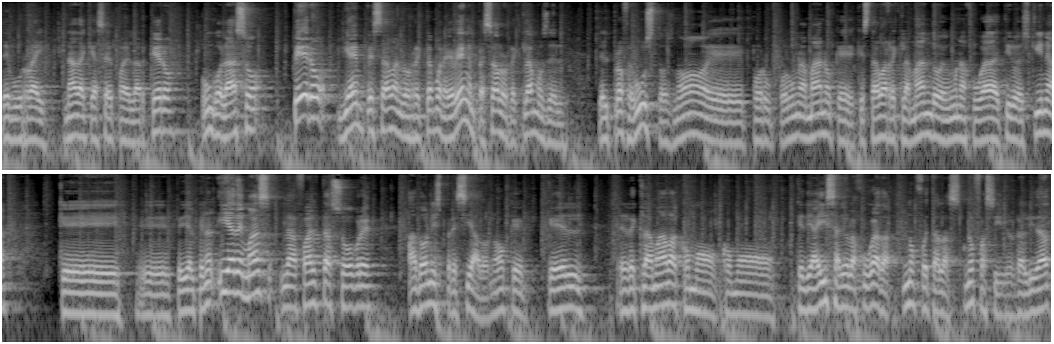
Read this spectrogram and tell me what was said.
de Burray. Nada que hacer para el arquero, un golazo, pero ya empezaban los reclamos, bueno, ya habían empezado los reclamos del, profe Bustos, ¿no? Eh, por, una mano que, estaba reclamando en una jugada de tiro de esquina que eh, pedía el penal. Y además la falta sobre Adonis Preciado, ¿no? Que, que él, reclamaba como, como que de ahí salió la jugada. No fue, talas, no fue así, en realidad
